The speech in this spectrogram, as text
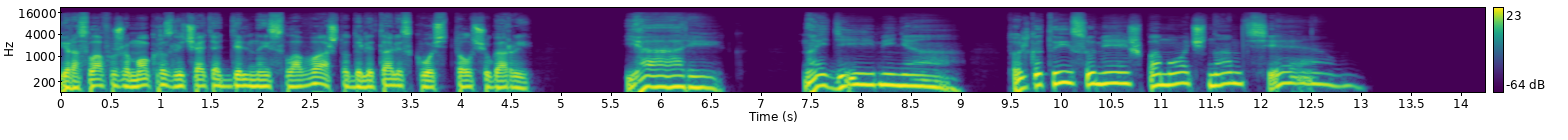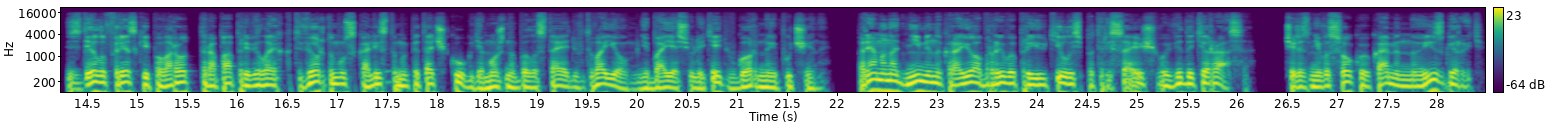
Ярослав уже мог различать отдельные слова, что долетали сквозь толщу горы. «Ярик, найди меня, только ты сумеешь помочь нам всем». Сделав резкий поворот, тропа привела их к твердому скалистому пятачку, где можно было стоять вдвоем, не боясь улететь в горные пучины. Прямо над ними на краю обрыва приютилась потрясающего вида терраса. Через невысокую каменную изгородь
